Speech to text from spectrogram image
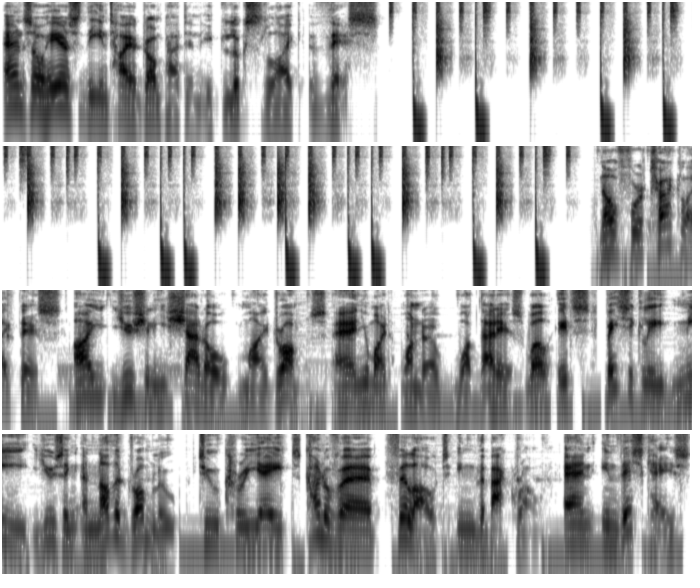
And so here's the entire drum pattern. It looks like this. Now for a track like this, I usually shadow my drums and you might wonder what that is. Well, it's basically me using another drum loop to create kind of a fill out in the background. And in this case,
